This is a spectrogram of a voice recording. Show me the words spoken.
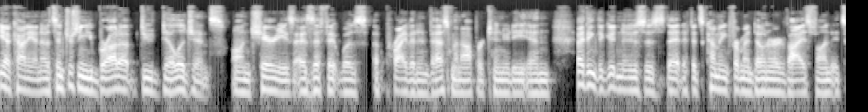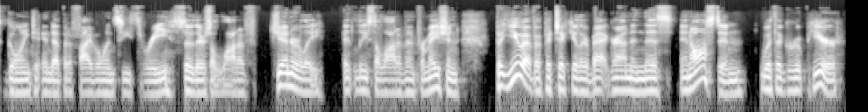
Yeah, Connie, I know it's interesting you brought up due diligence on charities as if it was a private investment opportunity. And I think the good news is that if it's coming from a donor advised fund, it's going to end up at a 501c3. So there's a lot of generally at least a lot of information, but you have a particular background in this in Austin with a group here.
